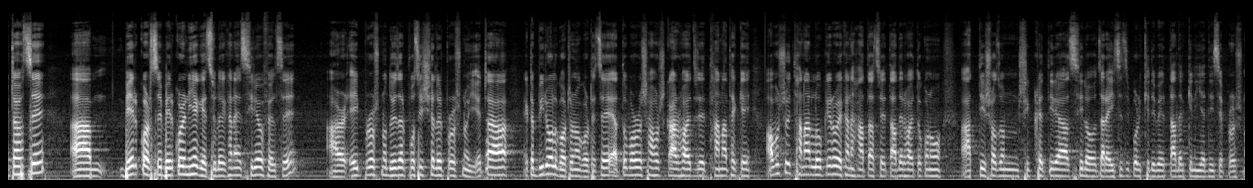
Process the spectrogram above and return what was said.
এটা হচ্ছে বের করছে বের করে নিয়ে গেছিল এখানে ছিঁড়েও ফেলছে। আর এই প্রশ্ন দুই হাজার পঁচিশ সালের প্রশ্নই, এটা একটা বিরল ঘটনা ঘটেছে। এত বড় সাহস কার হয় যে থানা থেকে? অবশ্যই থানার লোকেরও এখানে হাত আছে, তাদের হয়তো কোনো আত্মীয় স্বজন শিক্ষার্থীরা ছিল যারা এইচএসি পরীক্ষা দেবে, তাদেরকে নিয়ে দিয়েছে প্রশ্ন।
